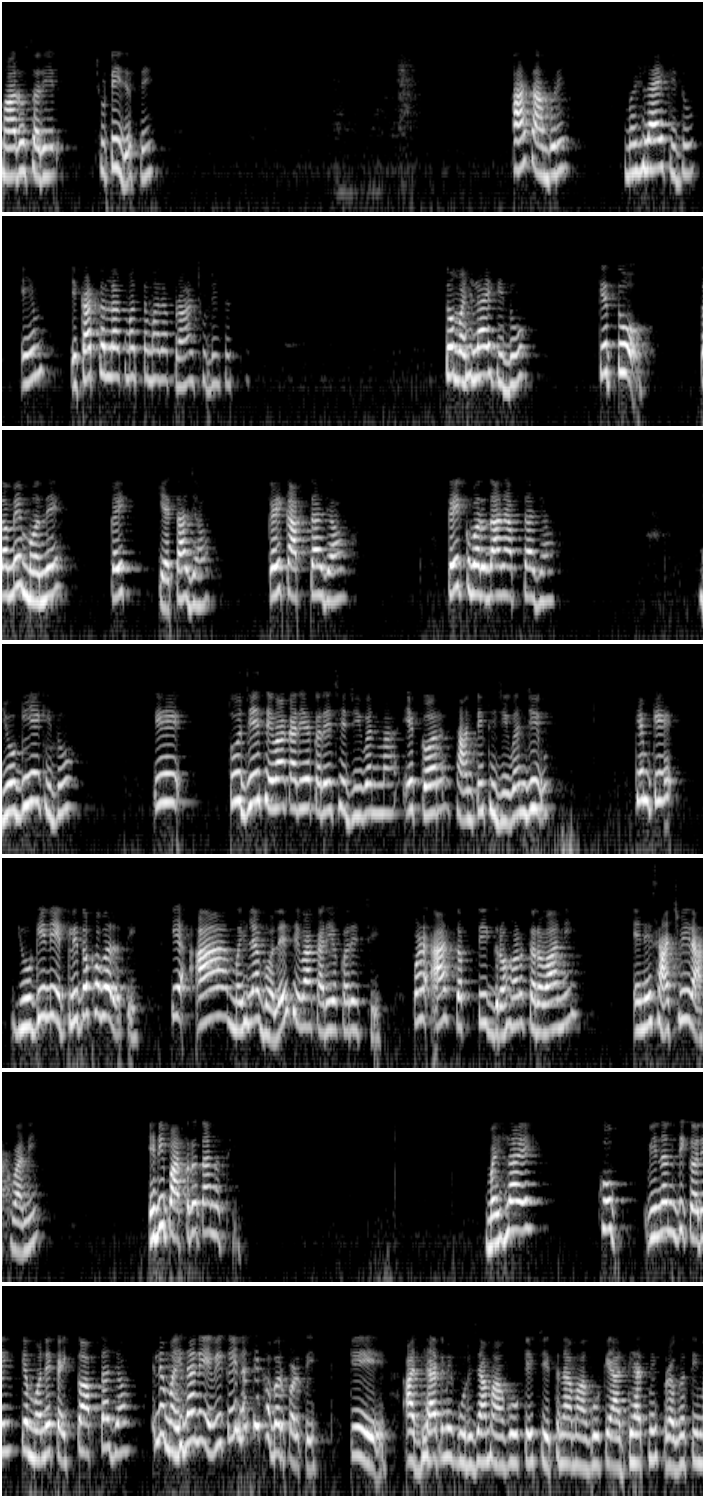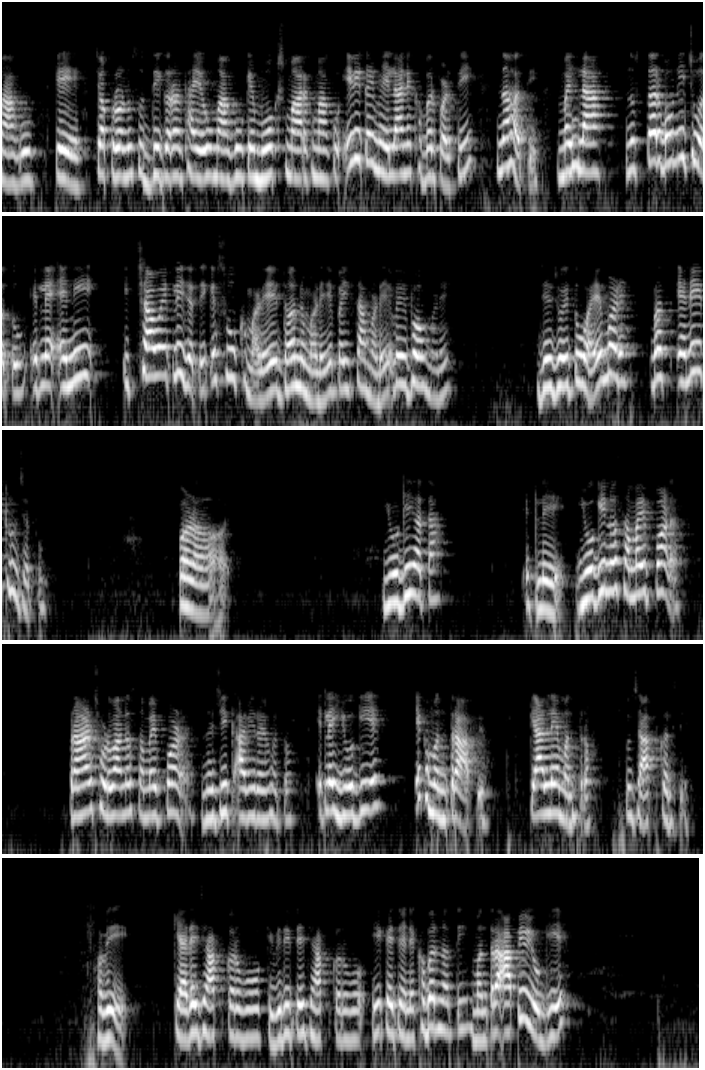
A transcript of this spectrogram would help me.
મારું શરીર છૂટી જશે. આ સાંભળી મહિલાએ કીધું, એમ એકાદ કલાકમાં જ તમારા પ્રાણ છૂટી જશે. તો મહિલાએ કીધું કે તો તમે મને કંઈક કહેતા જાઓ, કંઈક આપતા જાઓ, કંઈક વરદાન આપતા જાઓ. યોગીએ કીધું કે તું જે સેવા કાર્ય કરે છે જીવનમાં એ કર, શાંતિથી જીવન જીવ. કેમ કે યોગીને એટલી તો ખબર હતી. કે આ મહિલા ભલે સેવા કાર્ય કરે છે, પણ આ શક્તિ ગ્રહણ કરવાની, એને સાચવી રાખવાની, એની પાત્રતા નથી. મહિલાએ ખૂબ વિનંતી કરી કે મને કંઈક તો આપતા જાઓ. એટલે મહિલાને એવી કંઈ નથી ખબર પડતી કે આધ્યાત્મિક ઊર્જા માગું કે ચેતના માગું કે આધ્યાત્મિક પ્રગતિ માગું કે ચક્રોનું શુદ્ધિકરણ થાય એવું માગું કે મોક્ષ માર્ગ માગું, એવી કંઈ મહિલાને ખબર પડતી ન હતી. મહિલાનું સ્તર બહુ નીચું હતું, એટલે એની ઈચ્છાઓ એટલી જ હતી કે સુખ મળે, ધન મળે, પૈસા મળે, વૈભવ મળે. જે જોઈતું હોય એ મળે. બસ એને એટલું જ હતું. પણ યોગી હતા. એટલે યોગીનો સમય પણ, પ્રાણ છોડવાનો સમય પણ નજીક આવી રહ્યો હતો. એટલે યોગીએ એક મંત્ર આપ્યો કે આ લે મંત્ર, તું જાપ કરજે. હવે ક્યારે જાપ કરવો, કેવી રીતે જાપ કરવો, એ કંઈ તો એને ખબર નહોતી. મંત્ર આપ્યો યોગીએ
